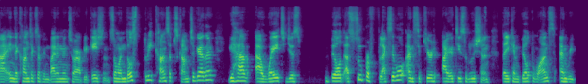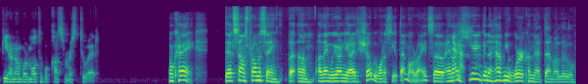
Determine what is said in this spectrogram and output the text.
uh, in the context of inviting them to our application. So when those three concepts come together, you have a way to just build a super flexible and secure IoT solution that you can build once and repeat number of multiple customers to it. Okay. That sounds promising, but um, I think we are on the IoT show. We want to see a demo, right? So, and yeah. I hear you're going to have me work on that demo a little.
